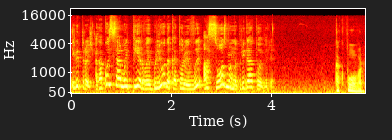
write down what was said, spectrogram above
Игорь Петрович, а какое самое первое блюдо, которое вы осознанно приготовили? Как повар?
